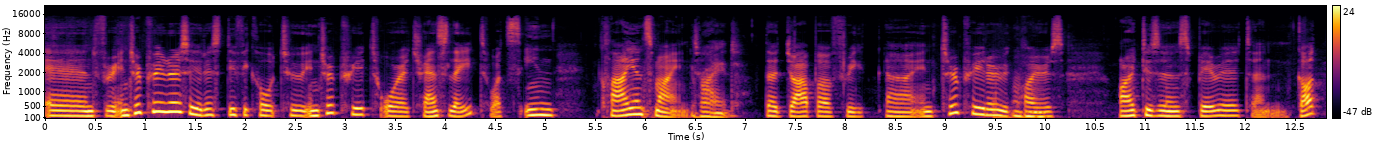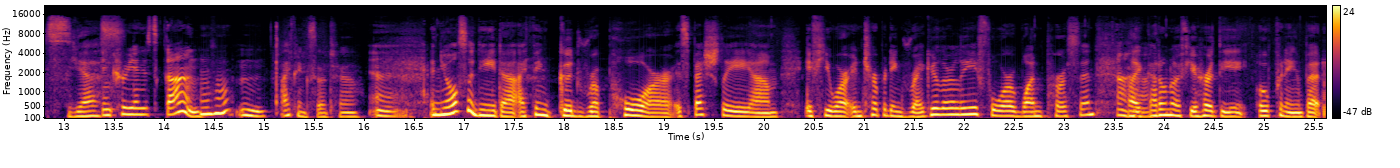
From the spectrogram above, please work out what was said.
And for interpreters, it is difficult to interpret or translate what's in client's mind. Right. The job of re, uh, interpreter requires artisan spirit and guts. Yes. In Korean, it's gang. I think so too. Uh, And you also need, uh, I think, good rapport, especially um, if you are interpreting regularly for one person. Like, I don't know if you heard the opening, but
